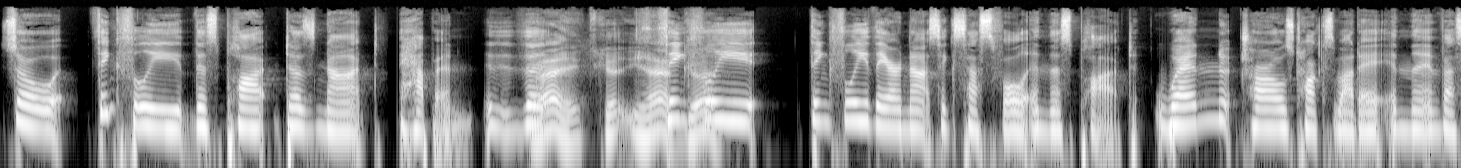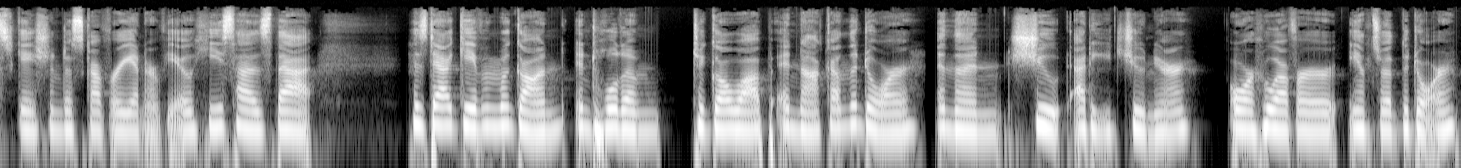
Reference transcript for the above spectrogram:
So thankfully, this plot does not happen. The, right good. yeah good. Thankfully they are not successful in this plot when charles talks about it in the investigation discovery interview he says that his dad gave him a gun and told him to go up and knock on the door and then shoot eddie jr or whoever answered the door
